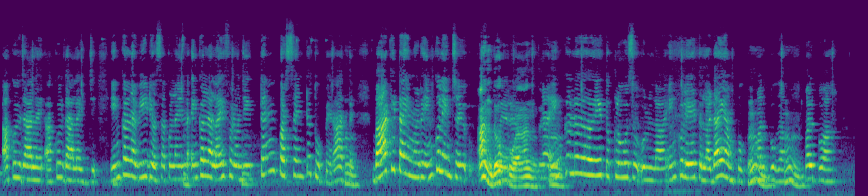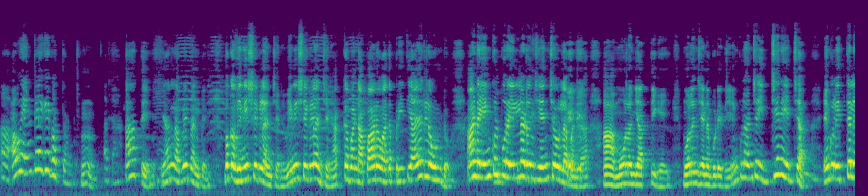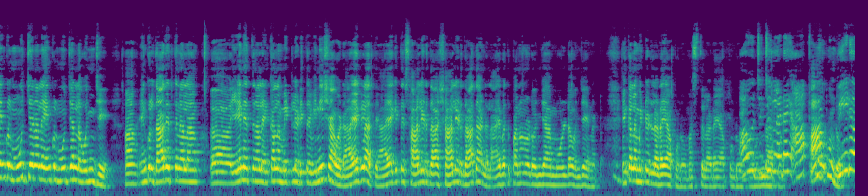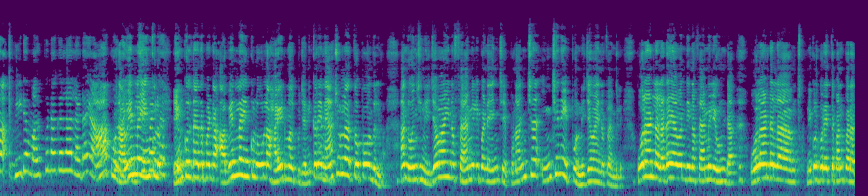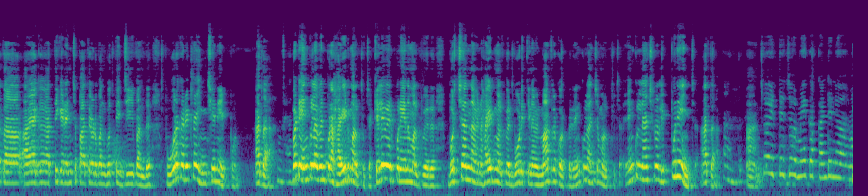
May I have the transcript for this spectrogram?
ಅಕುಲ್ ಜಾಲ ಅಕುಲ್ ದಾಲ ಇಜ್ಜಿ ಎಂಕಲ್ನ ವಿಡಿಯೋಸ್ ಅಕುಲ್ನ ಇನ್ನ- ಎಂಕಲ್ನ ಲೈಫ್ ಒಂಜಿ ಟೆನ್ ಪರ್ಸೆಂಟ್ ತೂಪೇರ ಆತೆ ಬಾಕಿ ಟೈಮ್ ಎಂಕುಲ್ ಎಂಚ ಅಂದ್ ಒಪ್ಪುವ ಅಂದ್ ನಾ ಎಂಕುಲ್ ಏತು ಕ್ಲೋಸ್ ಉಳ್ಳ ಎಂಕುಲ್ ಏತು ಲಡಾಯಿ ಅಂಪು ಮಲ್ಪುಗ ಮಲ್ಪುವ ಆ, ಅವು ಎಂಕ್ಲೆಗೆ ಗೊತ್ತುಂಟು. ಹ್ಮ್. ಆತ. ಎಲ್ಲ ಅವೇ ಪನ್ಪೇನಿ ಬೊಕ ವಿನಿಷೆಗ್ಲ ಅಂಚೆನೆ. ವಿನಿಷೆಗ್ಲ ಅಂಚೆನೆ. ಅಕ್ಕ ಬಂಡ ಅಪಾರವಾದ ಪ್ರೀತಿ ಆಯಗ್ಲ ಉಂಡು. ಆಂಡ ಎಂಕುಲ್ ಪೂರ ಇಲ್ಲಡೊಂಜಿ ಎಂಚ ಉಲ್ಲ ಬಂಡ ಆ ಮೂಲೊಂಜಿ ಅತ್ತಿಗೆ ಮೂಲೊಂಜೆನ ಬುಡೆದಿ. ಎಂಕುಲ ಅಂಚ ಇಜ್ಜೆನೆ ಇಜ್ಜ. ಎಂಕುಲ್ ಇತ್ತೆಲ ಎಂಕುಲ್ ಮೂಜ್ ಜನಲ ಎಂಕುಲ್ ಮೂಜ್ಜಲ್ಲ ಒಂಜೆ. ಆ ಎಂಕುಲ್ ದಾದೆತ್ತನಲ ಏನೆತ್ತನಲ ಎಂಕಲ್ನ ಮಿಡ್ಲ್ ಹಿಡಿತೆ ವಿನೀಶ್ ಆವಡ ಆಯಗ್ಲಾತೆ ಆಯಗಿತ್ತೆ ಸಾಲಿಡ್ ದಾ ಶಾಲಿಡ್ ದಾದ ಅಂಡಲ ಆಯ ಬತ್ತ ಪನ ನೋಡು ಒಂಜ ಮೋಲ್ಡ ಒಂಜ ಏನಟ್ಟ ಎಂಕಲ್ನ ಮಿಟ್ಟಿಡ್ ಲಡಾಯಿ ಆಪುಂಡು ಮಸ್ತ್ ಲಡಾಯಿ ಆಪುಂಡು ಅವು ಚುಚ್ಚುರ್ ಲಡಾಯಿ ಆಪುಂಡು. ಆಪುಂಡು ವಿಡಿಯೋ ವಿಡಿಯೋ ಮಲ್ಪುನಕಲ ಲಡಾಯಿ ಆಪುಂಡು ಅವೆನ್ಲ ಎಂಕುಲು ಎಂಕುಲ್ ದಾದ ಪಂಡ ಅವೆನ್ಲ ಎಂಕುಲು ಓಲ ಹೈಡ್ ಮಲ್ಪುಜ ನಿಕರೆ ನ್ಯಾಚುರಲ್ ತೋಪ ಒಂದಿಲ್ಲ ಅಂದ್ ಒಂಜಿ ನಿಜವಾಯಿನ ಫ್ಯಾಮಿಲಿ ಪಂಡ ಎಂಚೆ ಇಪ್ಪುನು ಅಂಚ ಇಂಚೆನೆ ಇಪ್ಪುನು ನಿಜವಾಯಿನ ಫ್ಯಾಮಿಲಿ ಓಲಾಂಡ್ಲ ಲಡಯ ಒಂದಿನ ಫ್ಯಾಮಿಲಿ ಓಲಾಂಡಲ ನಿಕುಲ್ ಪುರ ಪಂದ್ ಪನ್ಪರತ ಆಯಾಗ ಅತ್ತಿಗೆಡೆ ಎಂಚ ಪಾತ್ರೆಡು ಬಂದ್ ಗೊತ್ತಿಜ್ಜಿ ಬಂದ್ ಪೂರ ಕಡೆಟ್ಲ ಇಂಚೆನೆ ಇಪ್ಪುಂಡು ಅದ? ಬಟ್ ಎಂಕುಲ ಅವೆನ್ ಪುರ ಹೈಡ್ ಮಲ್ಪುಚ ಕೆಲವೇರ್ ಪುರ ಏನ ಮಲ್ಪುವೇರು? ಬೊರ್ಚಾನ್ ನಾವೇನ್ ಹೈಡ್ ಮಲ್ಪೇರ್ ಬೋಡಿತಿ ನಾವೇನ್ ಮಾತ್ರ ಕೊರ್ಪೇರು ಎಂಕುಲ ಅಂಚ ಮಲ್ಪುಚ ಎಂಕುಲ್ ನ್ಯಾಚುರಲ್ ಇಪ್ಪುನೇ ಇಂಚ. ಆತ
